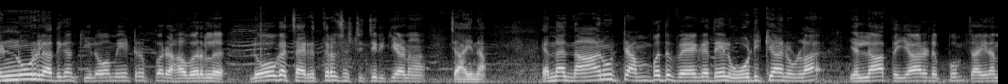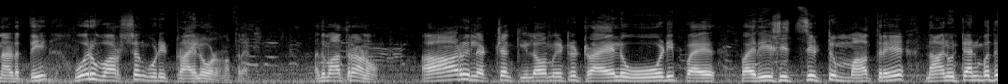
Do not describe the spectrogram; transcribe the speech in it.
എണ്ണൂറിലധികം കിലോമീറ്റർ പെർ ഹവറിൽ ലോക ചരിത്രം സൃഷ്ടിച്ചിരിക്കുകയാണ് ചൈന. എന്നാൽ നാനൂറ്റമ്പത് വേഗതയിൽ ഓടിക്കാനുള്ള എല്ലാ തയ്യാറെടുപ്പും ചൈന നടത്തി ഒരു വർഷം കൂടി ട്രയൽ ഓടണം അത്ര അത് മാത്രമാണോ? ആറ് ലക്ഷം കിലോമീറ്റർ ട്രയൽ ഓടി പരീക്ഷിച്ചിട്ട് മാത്രമേ നാനൂറ്റൻപത്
